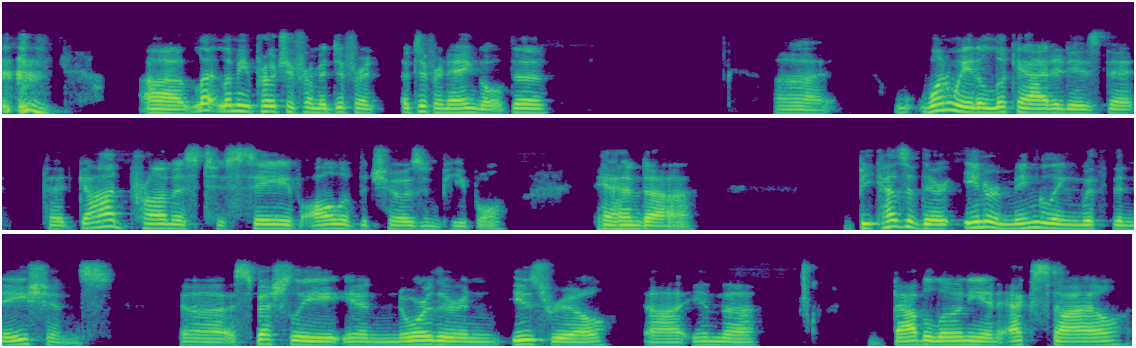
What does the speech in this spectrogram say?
Uh, let let me approach it from a different a different angle. The one way to look at it is that that God promised to save all of the chosen people and uh, because of their intermingling with the nations, uh, especially in northern Israel, uh, in the Babylonian exile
